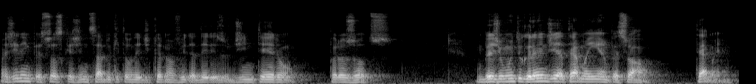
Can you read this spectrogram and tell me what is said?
imaginem pessoas que a gente sabe que estão dedicando a vida deles o dia inteiro para os outros. Um beijo muito grande e até amanhã, pessoal. Até amanhã.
